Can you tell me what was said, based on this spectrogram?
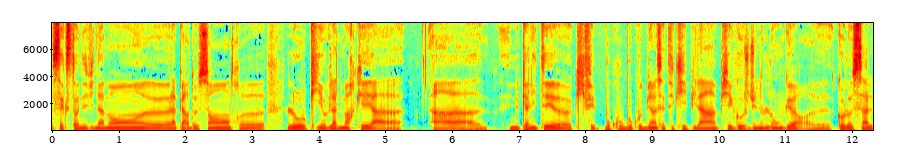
Sexton évidemment, la paire de centre, Lowe qui au-delà de marquer a, une qualité qui fait beaucoup beaucoup de bien à cette équipe. Il a un pied gauche d'une longueur colossale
